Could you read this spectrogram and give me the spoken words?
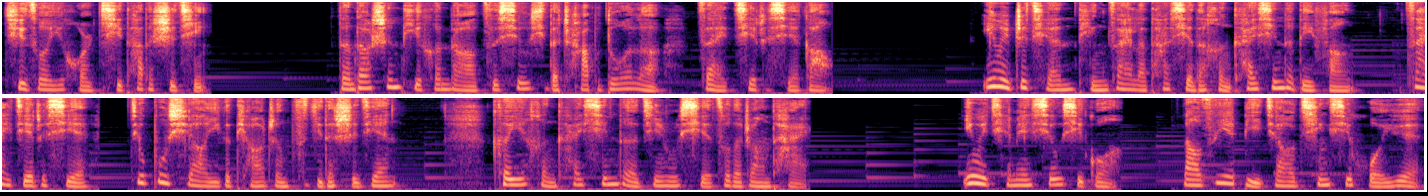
去做一会儿其他的事情。等到身体和脑子休息的差不多了，再接着写稿。因为之前停在了他写的很开心的地方，再接着写就不需要一个调整自己的时间，可以很开心的进入写作的状态。因为前面休息过，脑子也比较清晰活跃，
